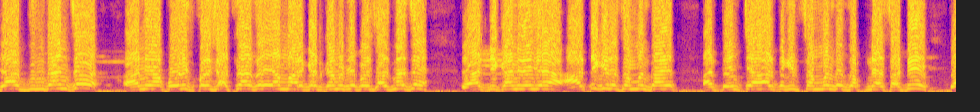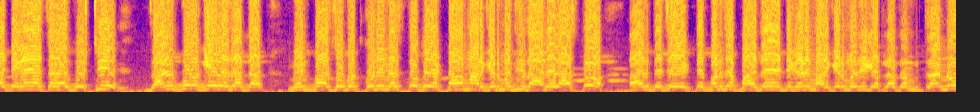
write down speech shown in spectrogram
या गुंडांचं आणि या पोलीस प्रशासनाचं या मार्केट कमिटी प्रशासनाचं या ठिकाणी त्यांचे आर्थिक संबंध आहेत आणि त्यांच्या आर्थिक संबंध जपण्यासाठी या ठिकाणी या सगळ्या गोष्टी जाणीवपूर्वक केल्या जातात मेंढपाळ सोबत कोणी नसतो तो एकटा मार्केटमध्ये राहिलेला असतो आणि त्याच्या एकटेपणाचा फायदा या ठिकाणी मार्केटमध्ये घेतला तर मित्रांनो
